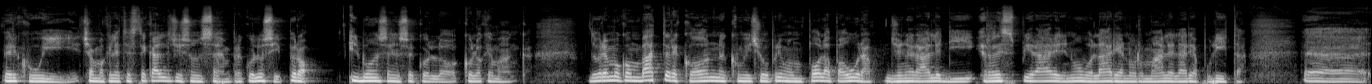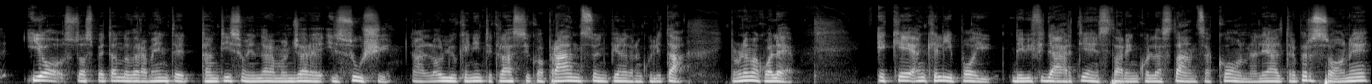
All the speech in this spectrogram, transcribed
per cui diciamo che le teste calde ci sono sempre quello sì però il buon senso è quello, quello che manca Dovremmo combattere con, come dicevo prima, un po' la paura generale di respirare di nuovo l'aria normale, l'aria pulita. Eh, io sto aspettando veramente tantissimo di andare a mangiare il sushi all'all you can eat classico a pranzo in piena tranquillità. Il problema qual è? È che anche lì poi devi fidarti e stare in quella stanza con le altre persone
